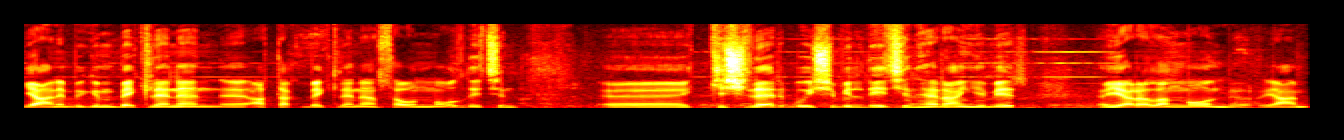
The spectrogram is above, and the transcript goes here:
Yani bir gün beklenen e, atak, beklenen savunma olduğu için e, kişiler bu işi bildiği için herhangi bir yaralanma olmuyor. Yani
